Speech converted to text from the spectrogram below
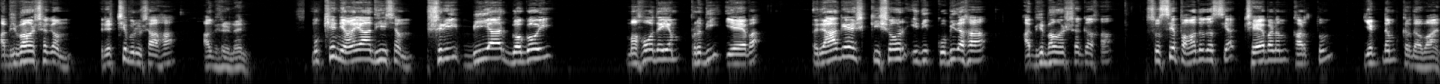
അഭിഭാഷകം രക്ഷ്യപുരുഷാ അഘൃണൻ. മുഖ്യ ന്യായാധീശം ശ്രീ ബി ആർ ഗൊഗോയ് മഹോദയം പ്രതി ഏവ രാകേഷ് കിഷോർ ഇതി കുപിത അഭിഭാഷക സ്വസ്യ പാതുകസ്യ ക്ഷേപണം കർത്തും യജ്ഞം കൃതവാൻ.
